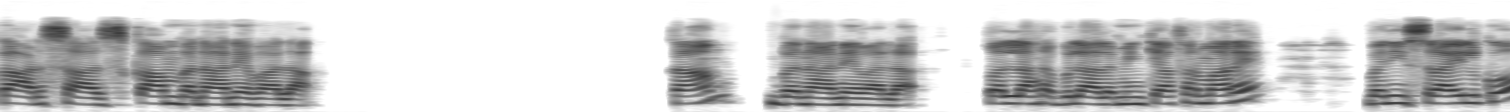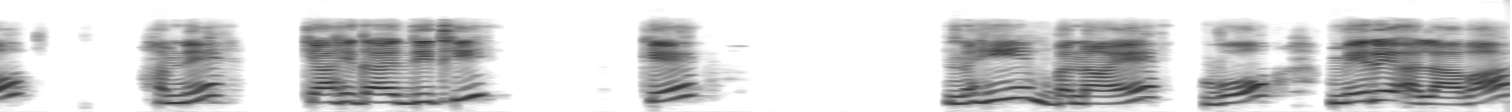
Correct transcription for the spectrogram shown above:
کارساز، کام بنانے والا۔ کام بنانے والا۔ تو اللہ رب العالمین کیا فرما رہے ہیں؟ بنی اسرائیل کو ہم نے کیا ہدایت دی تھی کہ نہیں بنائے وہ میرے علاوہ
